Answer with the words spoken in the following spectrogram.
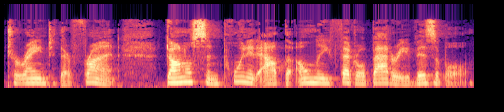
terrain to their front, Donelson pointed out the only Federal battery visible.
